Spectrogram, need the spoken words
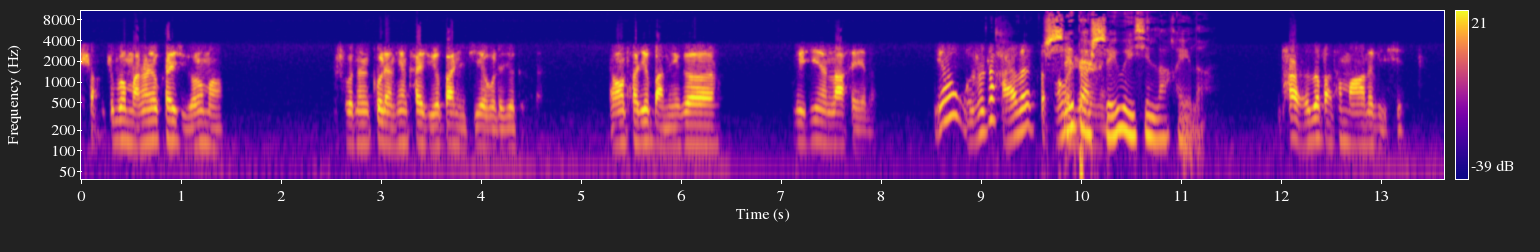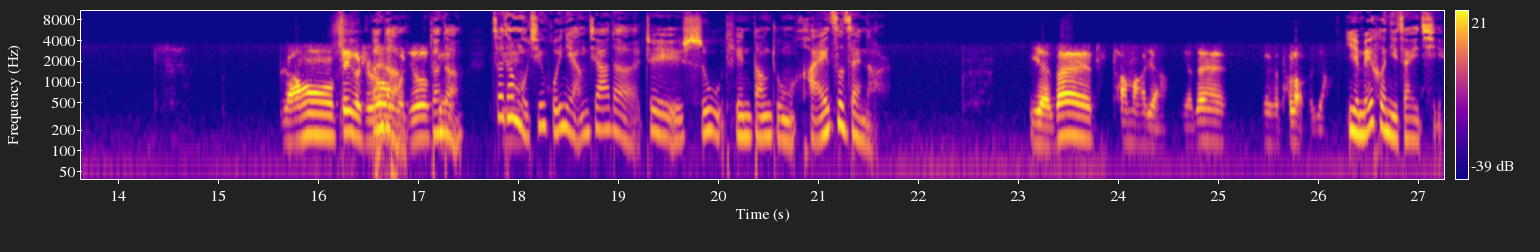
上，这不马上要开学了吗？说那过两天开学把你接回来就得了。然后他就把那个。微信拉黑了，因为我说这孩子怎么谁把谁微信拉黑了？他儿子把他妈的微信。然后这个时候我就等等等，在他母亲回娘家的这十五天当中，孩子在哪儿？也在他妈家，也在那个他姥姥家。也没和你在一起。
